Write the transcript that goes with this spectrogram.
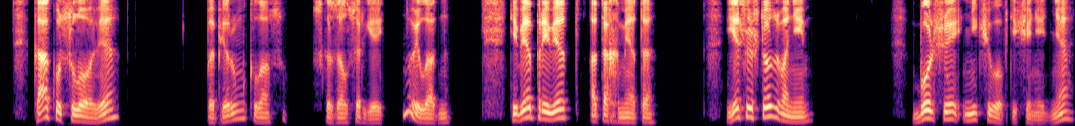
— Как условия? — По первому классу, — сказал Сергей. — Ну и ладно. Тебе привет от Ахмета. Если что, звони. Больше ничего в течение дня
